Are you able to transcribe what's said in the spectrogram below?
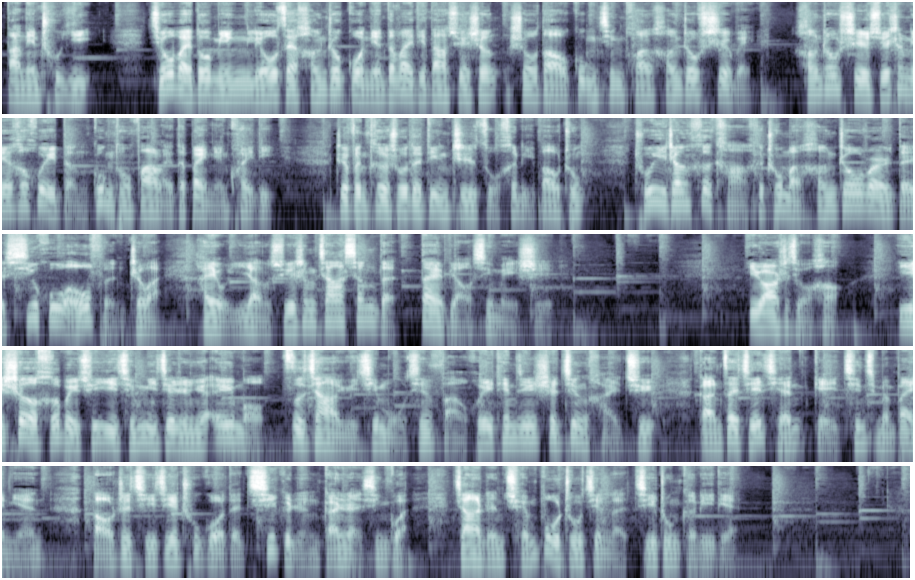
大年初一，九百多名留在杭州过年的外地大学生收到共青团杭州市委、杭州市学生联合会等共同发来的拜年快递。这份特殊的定制组合礼包中，除一张贺卡和充满杭州味儿的西湖藕粉之外，还有一样学生家乡的代表性美食。一月二十九号。已涉河北区疫情密接人员 A 某自驾与其母亲返回天津市静海区，赶在节前给亲戚们拜年，导致其接触过的七个人感染新冠，家人全部住进了集中隔离点。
